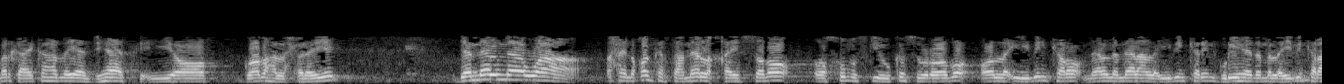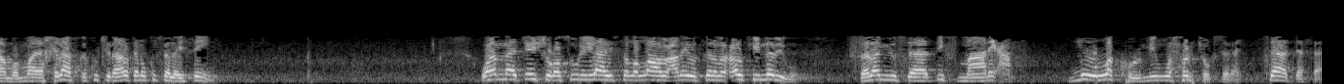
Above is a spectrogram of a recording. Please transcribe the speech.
Marka ay ka hadlayaan jihaadka iyo goobaha la xoreeyey. Dee meelna waa waxay noqon kartaa meel la qaybsado oo khumuskii uu ka suuroobo oo la iibin karo meelna meel aan la iibin karin guryaheeda ma la iibin karaa ma maya khilaafka ku jira halkan u ku salaysan wa ama jeyshu rasuuli llaahi sala allahu alayhi wasalam colkii nebigu falam yusaadif maanican muu la kulmin wax hor joogsaday. Saadafa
